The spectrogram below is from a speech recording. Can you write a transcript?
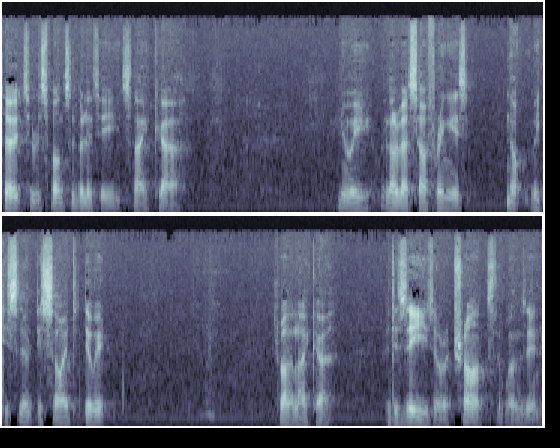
So it's a responsibility. It's like uh, you know, we, a lot of our suffering is not we decide to do it. It's rather like a, a disease or a trance that one's in.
